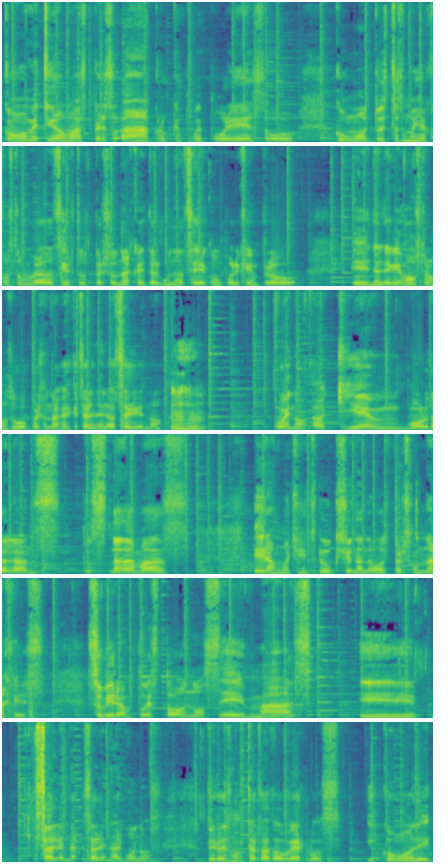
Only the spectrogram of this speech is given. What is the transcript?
como metieron más personas, ah, creo que fue por eso. Como tú estás muy acostumbrado a ciertos personajes de alguna serie, como por ejemplo, en el de Game of Thrones hubo personajes que salen en la serie, ¿no? Bueno, aquí en Borderlands, pues nada más era mucha introducción a nuevos personajes. Se hubieran puesto, no sé, más y salen, salen algunos, pero es muy tardado verlos. Y como de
